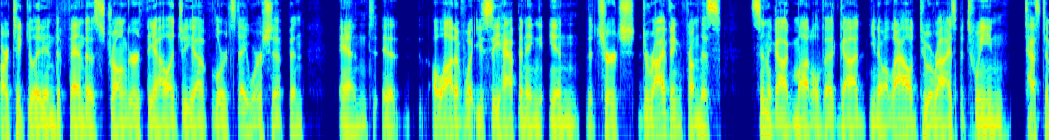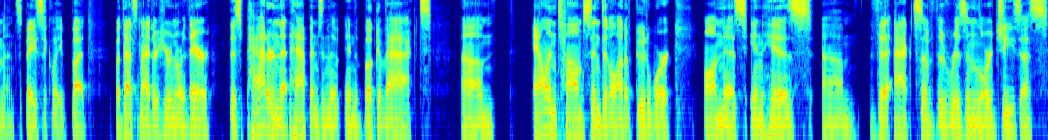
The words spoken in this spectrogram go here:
articulate and defend a stronger theology of Lord's Day worship and and it, a lot of what you see happening in the church deriving from this synagogue model that God you know allowed to arise between testaments basically. But but that's neither here nor there. This pattern that happens in the in the book of Acts um, Alan Thompson did a lot of good work on this in his um, the Acts of the Risen Lord Jesus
